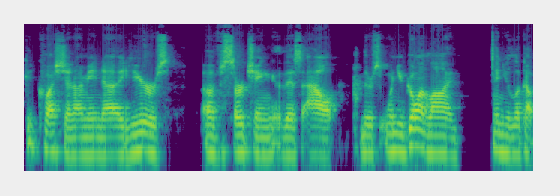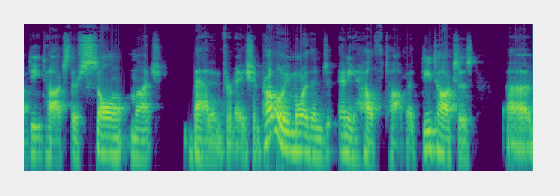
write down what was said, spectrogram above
good question. I mean, uh, years of searching this out. There's when you go online and you look up detox, there's so much bad information, probably more than any health topic. Detoxes, um,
